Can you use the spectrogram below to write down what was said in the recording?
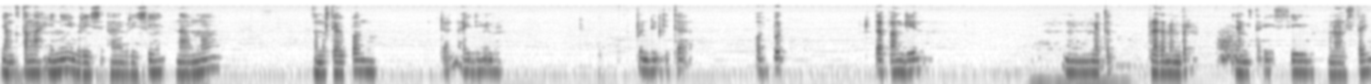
Yang ke tengah ini berisi, uh, berisi nama nama telepon dan ID member. Kemudian kita output kita panggil um, metode data member yang kita isi menggunakan string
